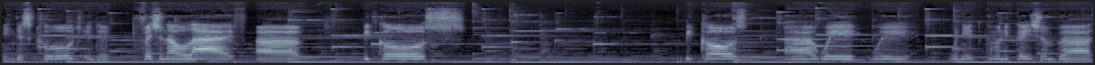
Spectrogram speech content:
in the school, in the professional life, uh, because because uh, we we we need communication, but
